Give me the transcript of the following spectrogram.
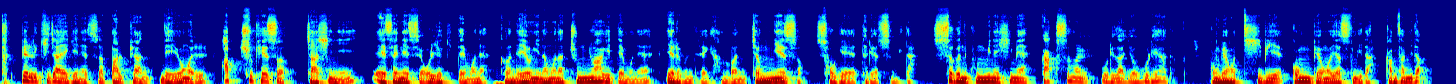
특별 기자회견에서 발표한 내용을 압축해서 자신이 SNS에 올렸기 때문에 그 내용이 너무나 중요하기 때문에 여러분들에게 한번 정리해서 소개해 드렸습니다. 썩은 국민의 힘의 각성을 우리가 요구를 해야 되는 거죠. 공병호 TV의 공병호였습니다. 감사합니다.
